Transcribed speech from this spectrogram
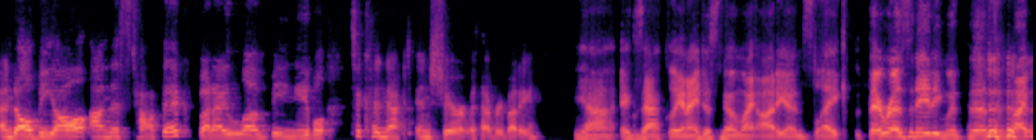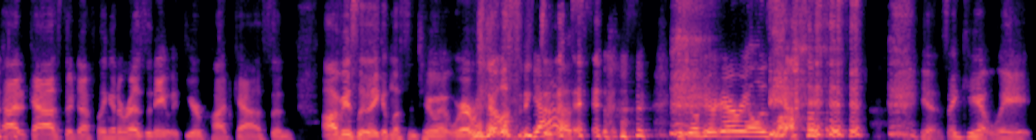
end all be all on this topic but i love being able to connect and share it with everybody yeah, exactly. And I just know my audience, like they're resonating with this and my podcast. They're definitely going to resonate with your podcast. And obviously they can listen to it wherever they're listening yes. to it. Because you'll hear Ariel as well. Yeah. yes, I can't wait.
